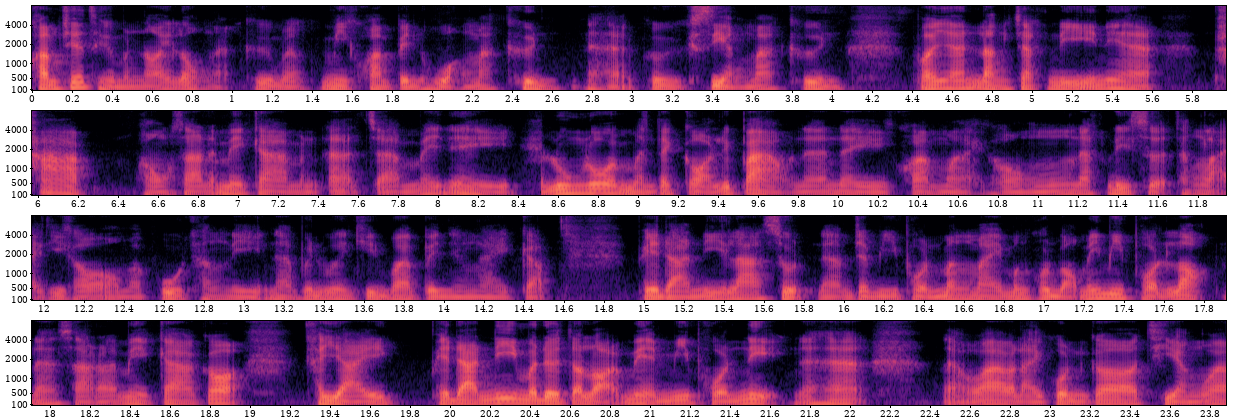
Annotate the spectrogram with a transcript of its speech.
ความเชื่อถือมันน้อยลงอะ่ะคือมันมีความเป็นห่วงมากขึ้นนะฮะคือเสี่ยงมากขึ้น เพราะฉะนั้นหลังจากนี้เนี่ยภาพ ของสหรัฐอเมริกามันอาจจะไม่ได้รุ่งโรจน์เหมือนแต่ก่อนหรือเปล่านะในความหมายของนักรีเสิร์ชทั้งหลายที่เขาออกมาพูดครั้งนี้นะเพื่อนๆคิดว่าเป็นยังไงกับเพดานนี้ล่าสุดนะจะมีผลบ้างไหมบางคนบอกไม่มีผลหรอกนะสหรัฐอเมริกาก็ขยายเพดานนี้มาโดยตลอดไม่เห็นมีผลนี่นะฮะแต่ว่าหลายคนก็เถียงว่า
